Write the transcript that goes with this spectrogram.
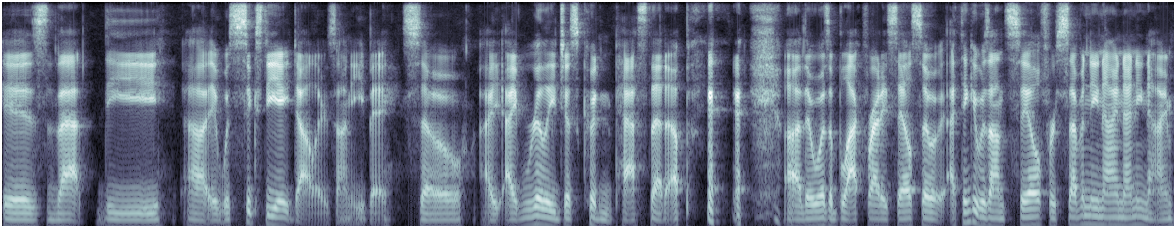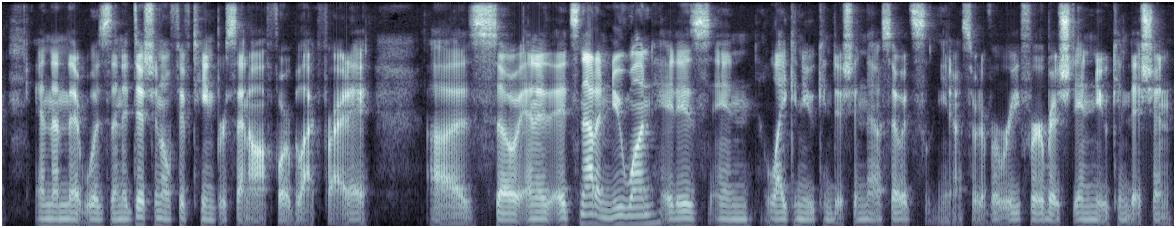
is that the uh, it was sixty eight dollars on eBay. So I, I, really just couldn't pass that up. Uh, there was a Black Friday sale, so I think it was on sale for seventy nine ninety nine, and then there was an additional fifteen percent off for Black Friday. Uh, so, and it, it's not a new one. It is in like new condition though. So it's, you know, sort of a refurbished in new condition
